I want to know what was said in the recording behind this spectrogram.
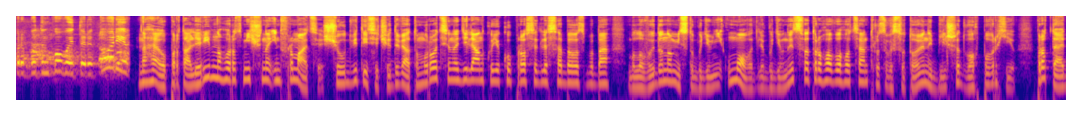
прибудинкової території На геопорталі Рівного розміщена інформація, що у 2009 році на ділянку, яку просить для себе ОСББ, було видано містобудівні умови для будівництва торгового центру з висотою не більше двох поверхів. Проте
